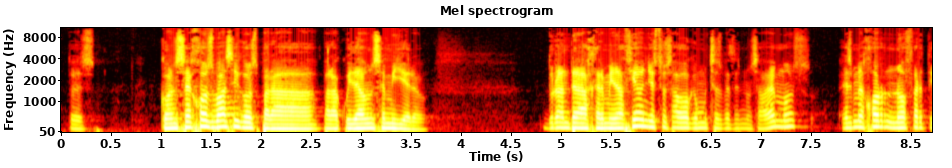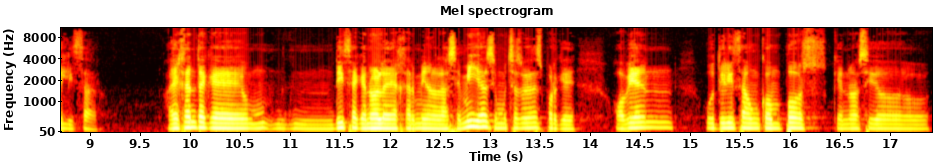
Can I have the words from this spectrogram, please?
Entonces, consejos básicos para, para, cuidar un semillero. Durante la germinación, y esto es algo que muchas veces no sabemos, es mejor no fertilizar. Hay gente que mm, dice que no le germinan las semillas y muchas veces porque o bien utiliza un compost que no ha sido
